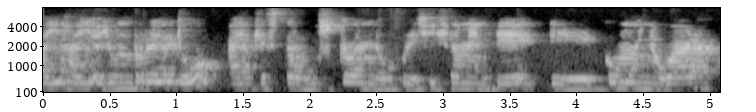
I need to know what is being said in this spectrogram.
hay, hay, un reto, hay que estar buscando precisamente eh, cómo innovar,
